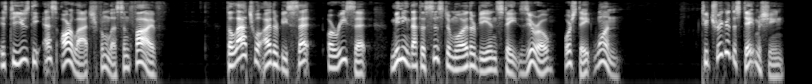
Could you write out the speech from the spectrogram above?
is to use the SR latch from lesson 5. The latch will either be set or reset, meaning that the system will either be in state 0 or state 1. To trigger the state machine,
